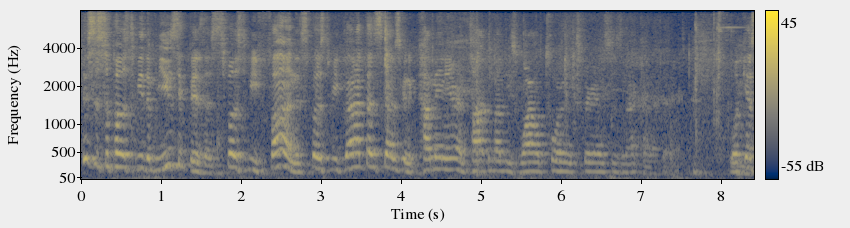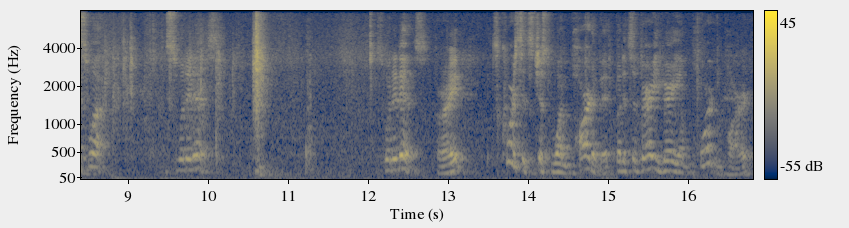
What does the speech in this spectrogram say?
This is supposed to be the music business. It's supposed to be fun. It's supposed to be, I thought this guy was going to come in here and talk about these wild touring experiences and that kind of thing. Well, guess what? This is what it is. It's what it is, all right? Of course, it's just one part of it, but it's a very, very important part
